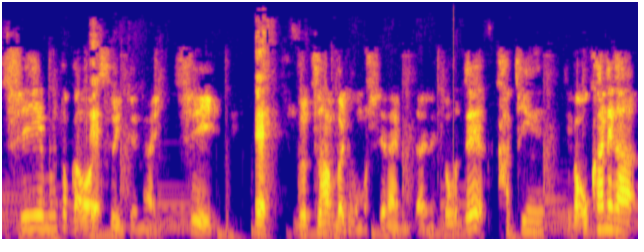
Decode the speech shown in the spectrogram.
CM とかはついてないし、ええ。グッズ販売とかもしてないみたいな人で、課金、っていうかお金が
